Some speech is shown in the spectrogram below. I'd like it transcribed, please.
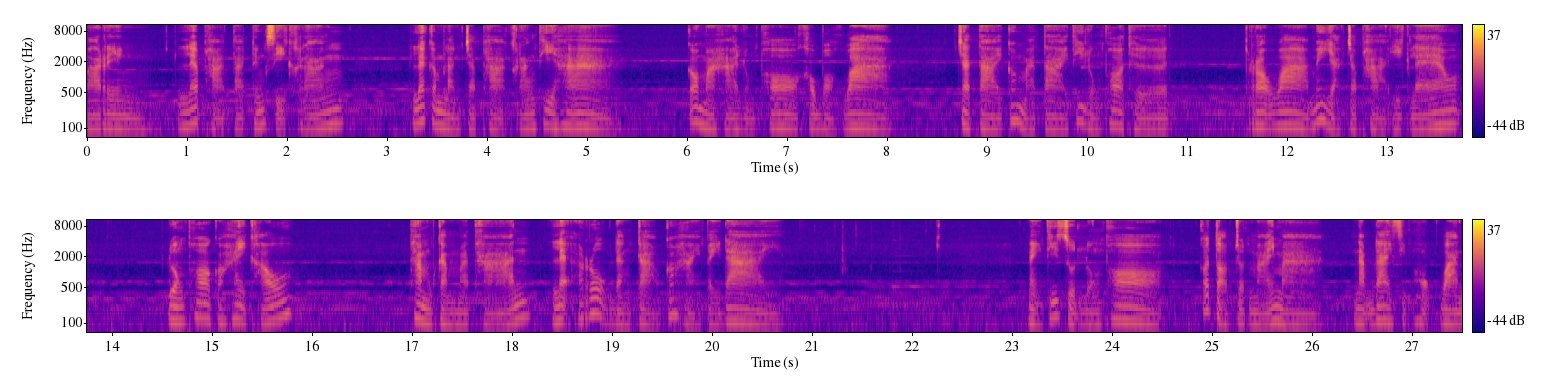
มะเร็งและผ่าตัดถึงสี่ครั้ง และกำลังจะผ่าครั้งที่ห้าก็มาหาหลวงพ่อเขาบอกว่า จะตายก็มาตายที่หลวงพ่อเถิด เพราะว่าไม่อยากจะผ่าอีกแล้ว หลวงพ่อก็ให้เขาทำกรรมฐานและโรคดังกล่าวก็หายไปได้ ในที่สุดหลวงพ่อก็ตอบจดหมายมานับได้ 16 วัน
